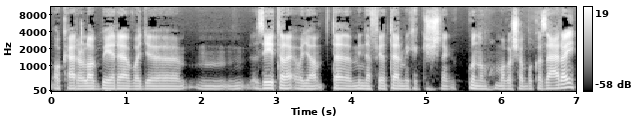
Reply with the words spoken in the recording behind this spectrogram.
akár a lakbérre, vagy az étele, vagy a mindenféle termékek is gondolom magasabbak az árai.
